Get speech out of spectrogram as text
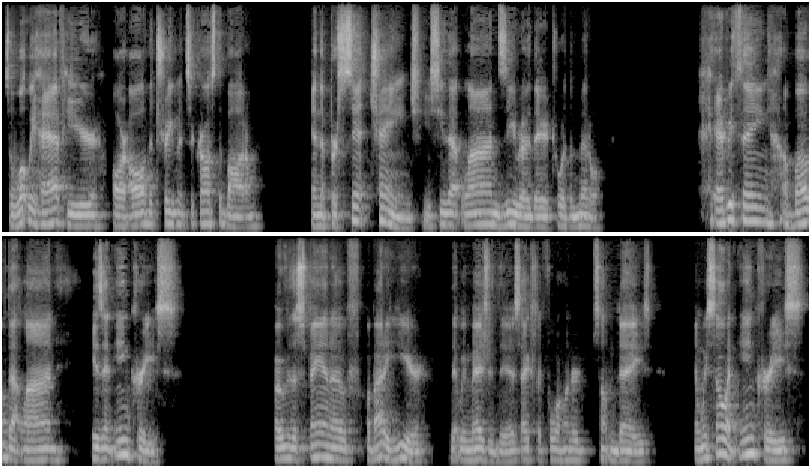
So what we have here are all the treatments across the bottom and the percent change. You see that line zero there toward the middle. everything above that line is an increase over the span of about a year that we measured this, actually 400 something days. And we saw an increase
